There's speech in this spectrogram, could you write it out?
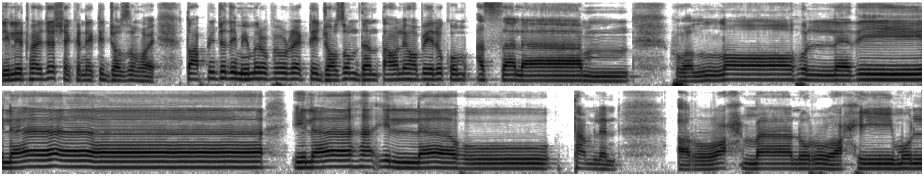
ডিলিট হয়ে যায়, সেখানে একটি জজম হয়। তো আপনি যদি মিমের ওপরে একটি জজম দেন, তাহলে হবে এরকম, আসসালাম লা ইলাহা ইল্লাহু থামলেন। আর রহমানুর রহিমুল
